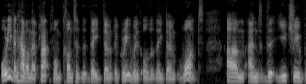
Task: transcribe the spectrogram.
or even have on their platform content that they don't agree with or that they don't want. Um, and that YouTube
